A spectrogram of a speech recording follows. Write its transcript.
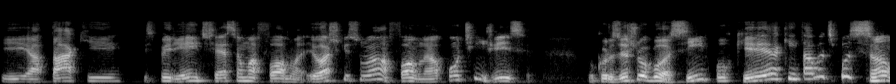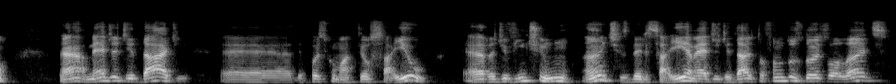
e ataque experiente, essa é uma fórmula. Eu acho que isso não é uma fórmula, é uma contingência. O Cruzeiro jogou assim porque é quem estava à disposição. Né? A média de idade, é, depois que o Matheus saiu, era de 21. Antes dele sair, a média de idade, estou falando dos dois volantes,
